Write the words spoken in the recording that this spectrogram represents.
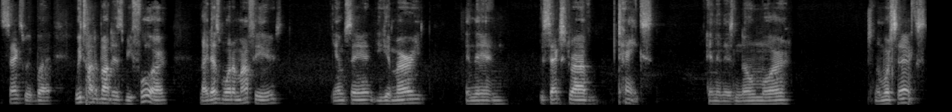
sex with. But we talked about this before. Like that's one of my fears. You know what I'm saying? You get married and then the sex drive tanks. And then there's no more there's no more sex,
